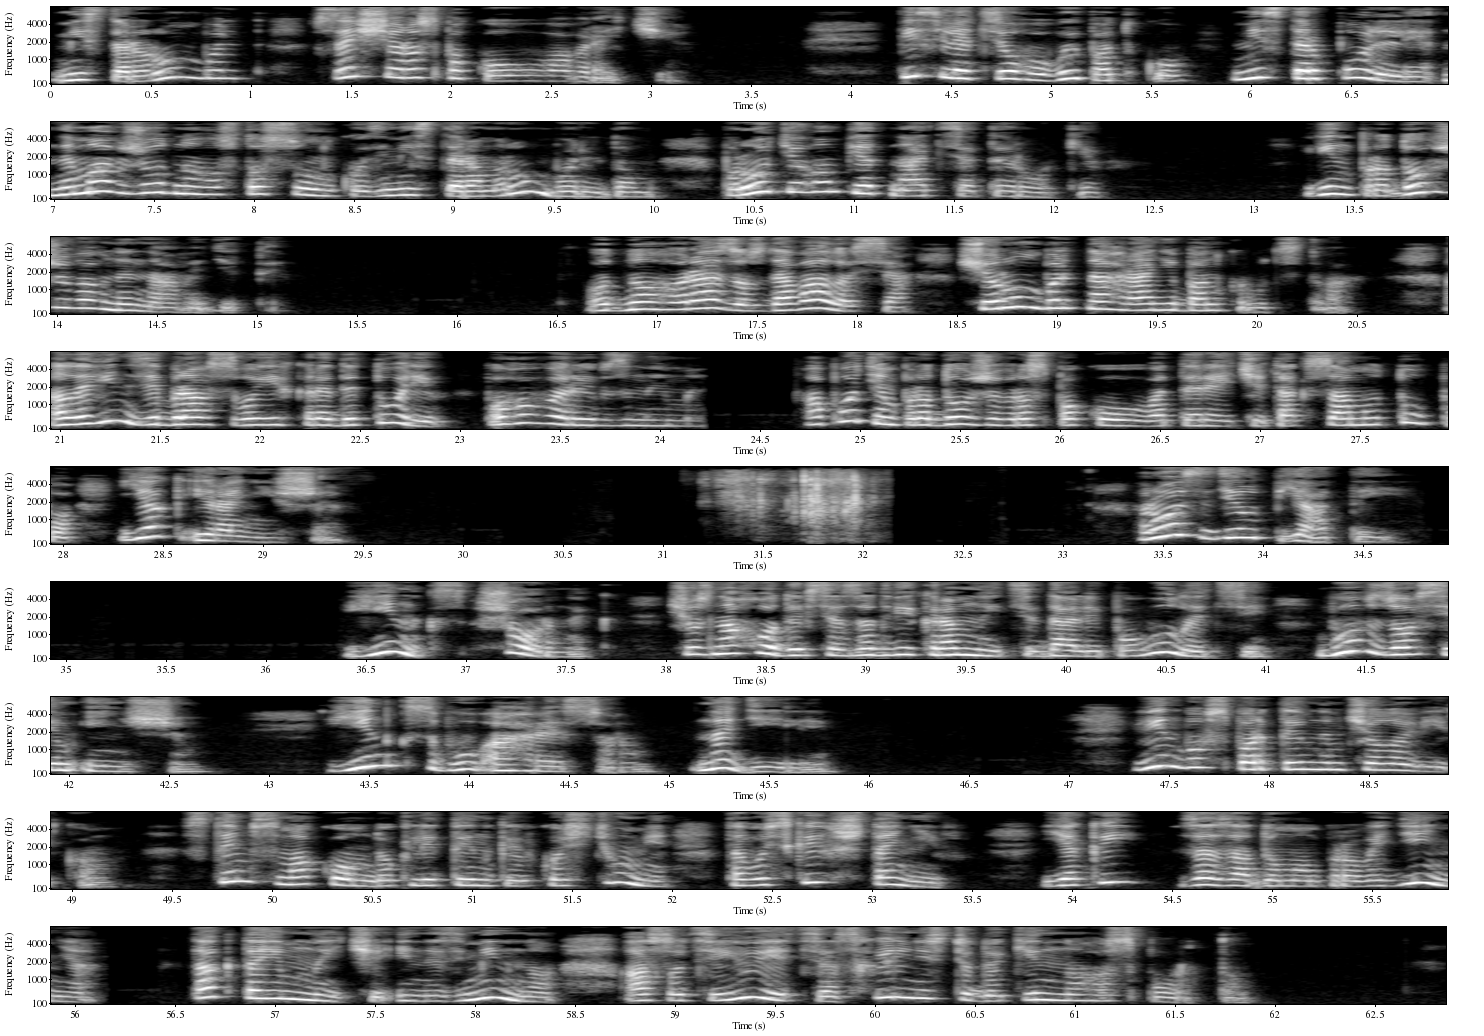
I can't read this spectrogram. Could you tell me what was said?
Містер Румбольд все ще розпаковував речі. Після цього випадку містер Поллі не мав жодного стосунку з містером Румбольдом протягом 15 років. Він продовжував ненавидіти. Одного разу здавалося, що Румбольд на грані банкрутства, але він зібрав своїх кредиторів, поговорив з ними, а потім продовжив розпаковувати речі так само тупо, як і раніше. Розділ п'ятий Гінкс, шорник, що знаходився за дві крамниці далі по вулиці, був зовсім іншим. Гінкс був агресором на ділі. Він був спортивним чоловіком, з тим смаком до клітинки в костюмі та вузьких штанів, який, за задумом проведіння, так таємниче і незмінно асоціюється з хильністю до кінного спорту.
